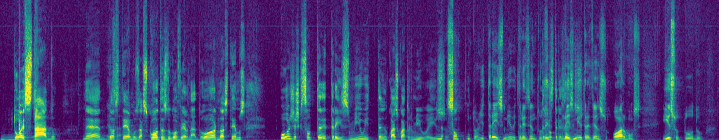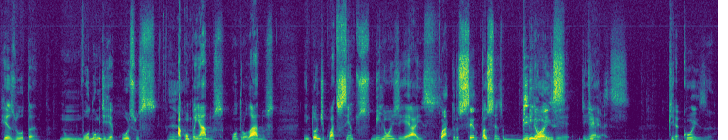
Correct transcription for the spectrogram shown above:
do Estado, né? nós temos as contas do governador, nós temos Hoje acho que são 3 mil e quase 4 mil, é isso? São em torno de 3.300 órgãos. Isso tudo resulta num volume de recursos é. acompanhados, controlados, em torno de 400 bilhões de reais. 400, 400 bilhões, bilhões de, de, de reais. reais. Que é. coisa!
